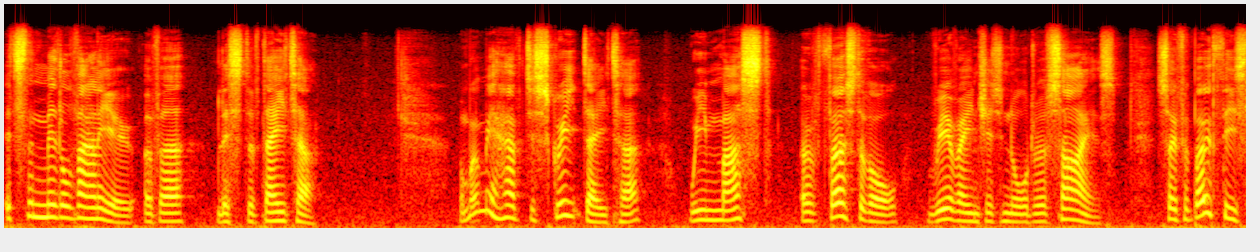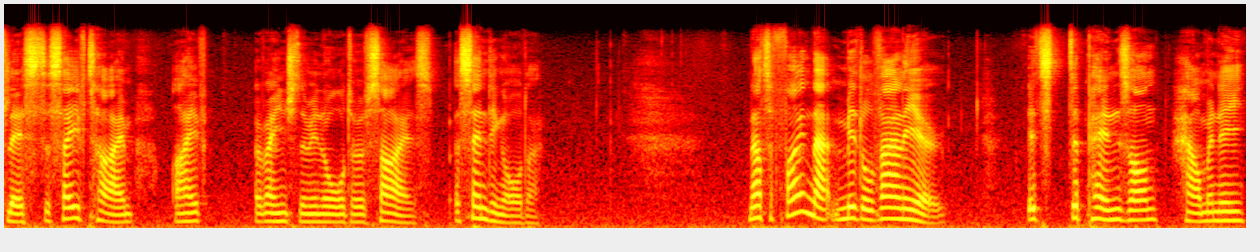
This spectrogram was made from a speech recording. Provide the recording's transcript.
It's the middle value of a list of data. And when we have discrete data, we must uh, first of all rearrange it in order of size. So for both these lists, to save time, I've arranged them in order of size, ascending order. Now to find that middle value, it depends on how many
